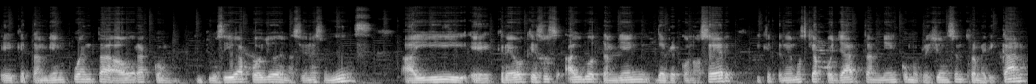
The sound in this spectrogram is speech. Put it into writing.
eh, que también cuenta ahora con inclusive apoyo de Naciones Unidas. Ahí eh, creo que eso es algo también de reconocer y que tenemos que apoyar también como región centroamericana.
